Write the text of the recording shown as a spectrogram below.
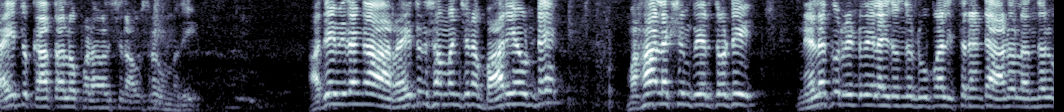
రైతు ఖాతాలో పడవలసిన అవసరం ఉన్నది. అదేవిధంగా ఆ రైతుకు సంబంధించిన భార్య ఉంటే మహాలక్ష్మి పేరుతోటి నెలకు రెండు వేల ఐదు వందల రూపాయలు ఇస్తారంటే ఆడవాళ్ళందరూ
